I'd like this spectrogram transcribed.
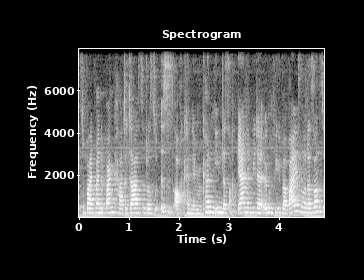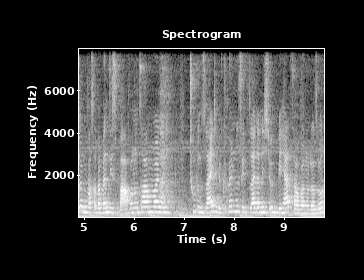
sobald meine Bankkarte da ist oder so, ist es auch kein Ding. Wir können Ihnen das auch gerne wieder irgendwie überweisen oder sonst irgendwas, aber wenn Sie bar von uns haben wollen, dann tut uns leid, wir können das jetzt leider nicht irgendwie herzaubern oder so.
